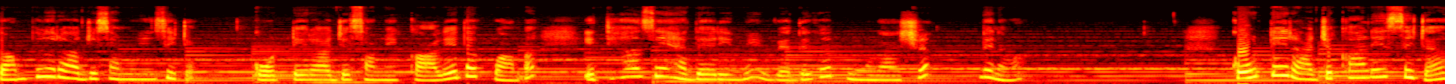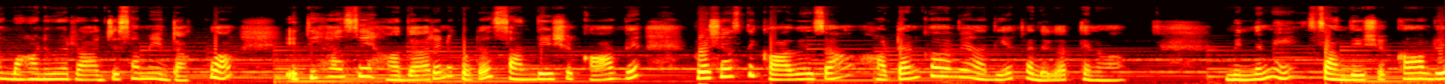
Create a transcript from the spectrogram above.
ගම්පිල රාජ්‍ය සමයෙන් සිට කෝට්ටේ රාජ්‍ය සමය කාලය දක්වාම ඉතිහාසය හැදෑරීමේ වැදගත් මූලාශ වෙනවා. කෝට්ටේ රාජ්‍යකාලයේ සිට මහනුව රාජ්‍ය සමය දක්වා ඉතිහාසය හදාරෙනකොට සංදේශ කාව්‍ය ප්‍රශස්ති කාවය සහ හටන් කාව්‍ය ආදිය වැදගත් වෙනවා. මෙන්න මේ සංදේශ කාව්‍ය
